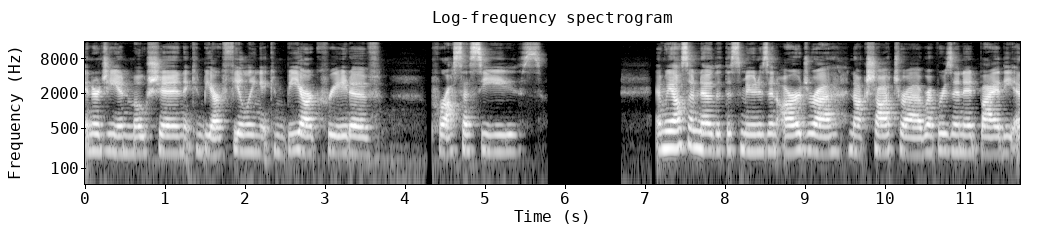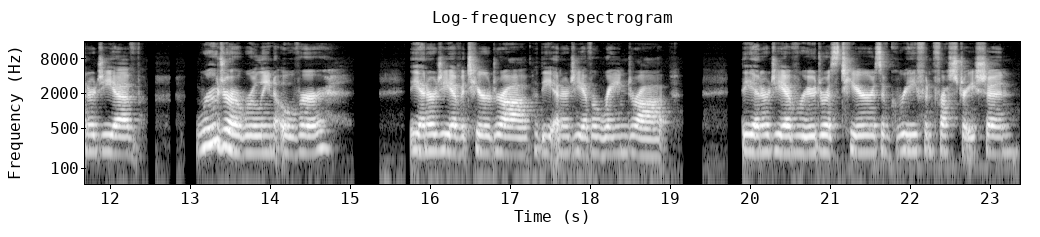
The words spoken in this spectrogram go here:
energy and motion. It can be our feeling, it can be our creative processes. And we also know that this moon is in Ardra Nakshatra, represented by the energy of Rudra ruling over the energy of a teardrop, the energy of a raindrop, the energy of Rudra's tears of grief and frustration.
